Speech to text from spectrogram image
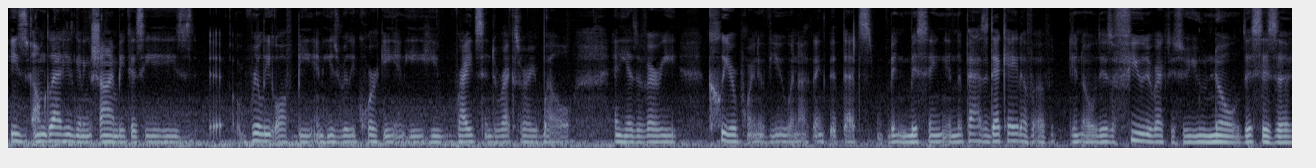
he's I'm glad he's getting shine because he, he's really offbeat and he's really quirky and he he writes and directs very well, and he has a very clear point of view. And I think that that's been missing in the past decade of, of you know there's a few directors who you know this is a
